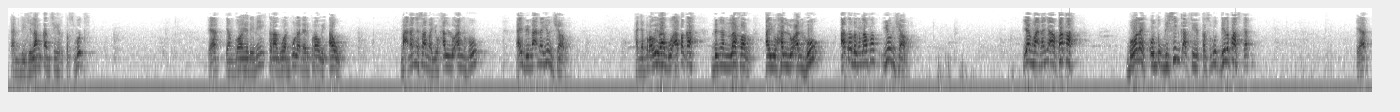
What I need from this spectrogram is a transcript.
dan dihilangkan sihir tersebut? Ya, yang zahir ini keraguan pula dari perawi au. Maknanya sama yuhallu anhu ay bermakna yunshar. Hanya perawi ragu apakah dengan lafaz ayuhallu anhu atau dengan lafaz yunshar. Yang maknanya apakah boleh untuk disingkap sihir tersebut dilepaskan. Ya.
